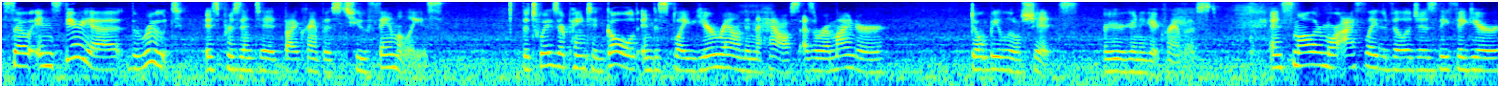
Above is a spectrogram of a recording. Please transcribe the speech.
so in Styria, the root is presented by Krampus to families. The twigs are painted gold and displayed year round in the house as a reminder don't be little shits or you're gonna get Krampus. In smaller, more isolated villages, the figure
